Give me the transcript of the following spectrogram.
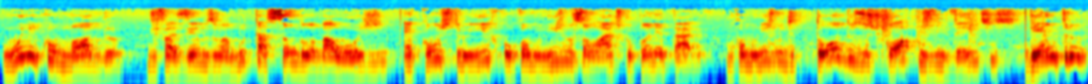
O único modo de fazermos uma mutação global hoje é construir o comunismo somático planetário. Um comunismo de todos os corpos viventes dentro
